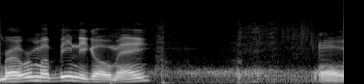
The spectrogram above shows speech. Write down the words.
Bro, where my beanie go, man? Oh.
